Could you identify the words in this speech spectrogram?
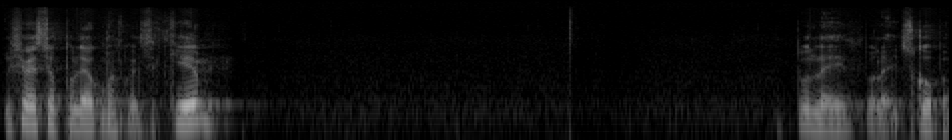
deixa eu ver se eu pulei alguma coisa aqui. Pulei, pulei, desculpa.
